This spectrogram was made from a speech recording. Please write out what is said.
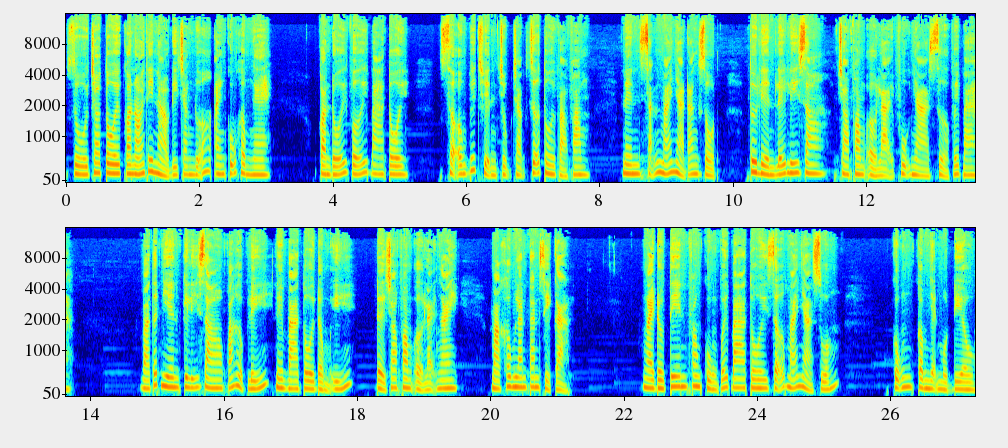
Dù cho tôi có nói thế nào đi chăng nữa anh cũng không nghe. Còn đối với ba tôi, sợ ông biết chuyện trục trặc giữa tôi và Phong, nên sẵn mái nhà đang rột, tôi liền lấy lý do cho Phong ở lại phụ nhà sửa với ba. Và tất nhiên cái lý do quá hợp lý nên ba tôi đồng ý để cho Phong ở lại ngay mà không lăn tăn gì cả. Ngày đầu tiên Phong cùng với ba tôi dỡ mái nhà xuống. Cũng công nhận một điều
